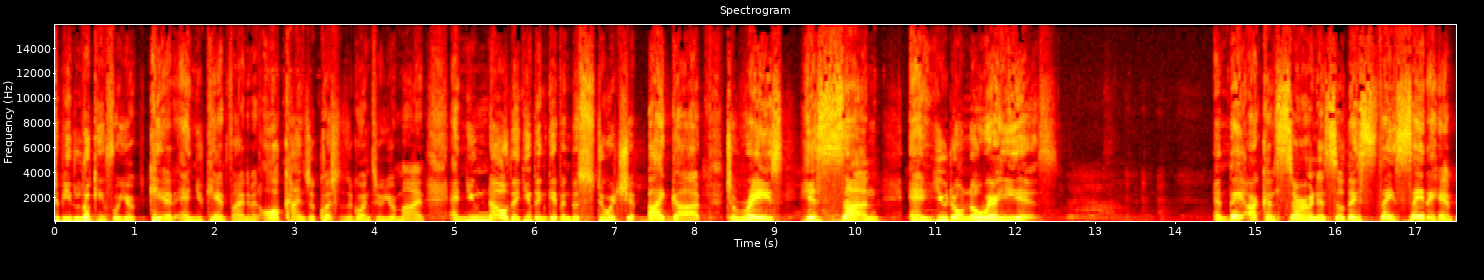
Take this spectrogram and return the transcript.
to be looking for your kid and you can't find him, and all kinds of questions are going through your mind, and you know that you've been given the stewardship by God to raise his son, and you don't know where he is. And they are concerned, and so they, they say to him,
